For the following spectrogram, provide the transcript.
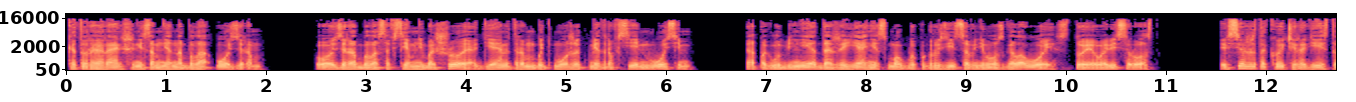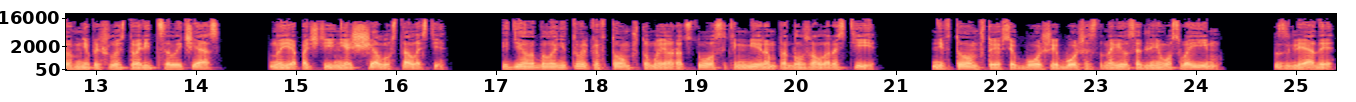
которая раньше, несомненно, была озером. Озеро было совсем небольшое, диаметром, быть может, метров семь-восемь, а по глубине даже я не смог бы погрузиться в него с головой, стоя во весь рост. И все же такое чародейство мне пришлось творить целый час, но я почти не ощущал усталости. И дело было не только в том, что мое родство с этим миром продолжало расти, не в том, что я все больше и больше становился для него своим. Взгляды,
